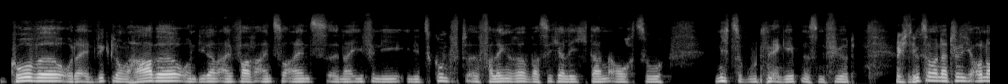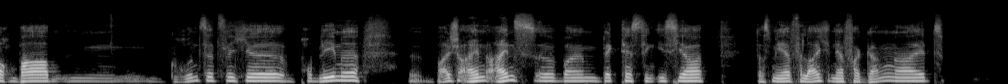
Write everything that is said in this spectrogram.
Kurve oder Entwicklung habe und die dann einfach eins zu eins äh, naiv in die, in die Zukunft äh, verlängere, was sicherlich dann auch zu nicht zu guten Ergebnissen führt. Richtig. Da gibt es aber natürlich auch noch ein paar mh, hm, grundsätzliche Probleme. Äh, Beispiel ein, eins äh, beim Backtesting ist ja, dass mir vielleicht in der Vergangenheit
